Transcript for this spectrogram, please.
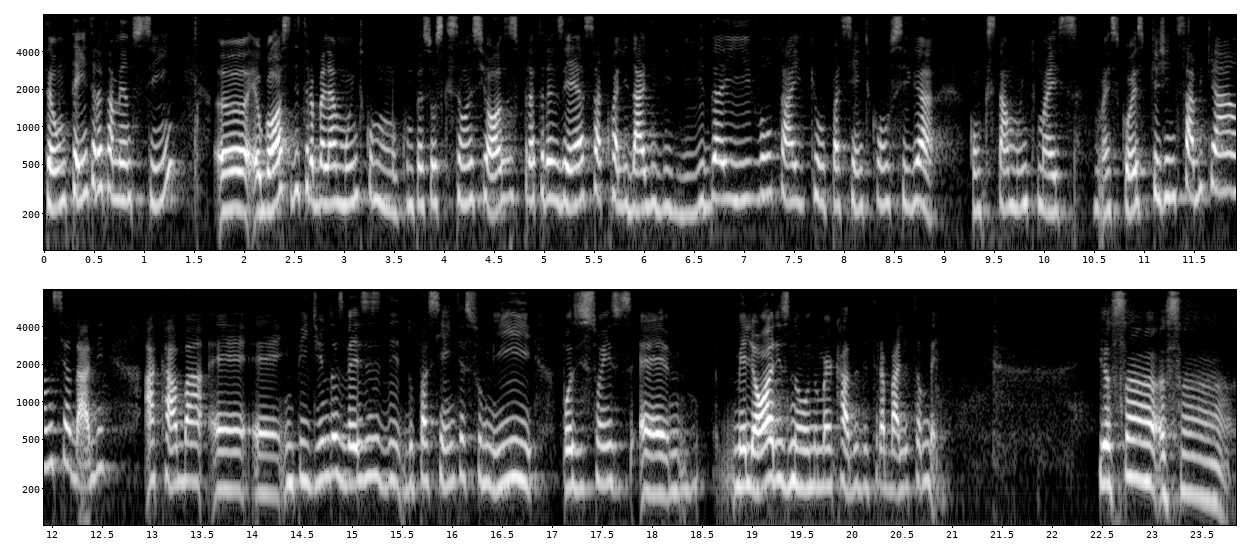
Então, tem tratamento sim. Uh, eu gosto de trabalhar muito com, com pessoas que são ansiosas para trazer essa qualidade de vida e voltar aí que o paciente consiga conquistar muito mais, mais coisas, porque a gente sabe que a ansiedade acaba é, é, impedindo, às vezes, de, do paciente assumir posições é, melhores no, no, mercado de trabalho também. E essa, essa,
